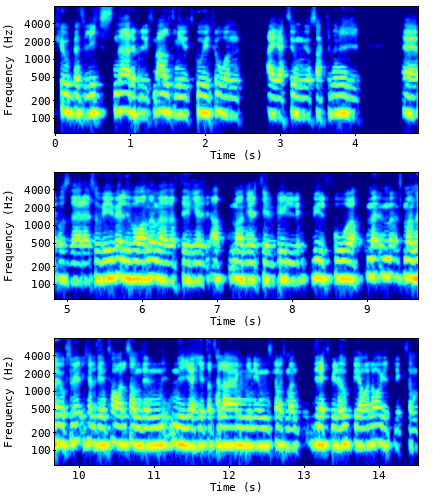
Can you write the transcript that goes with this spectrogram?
klubbens livsnerv, liksom, allting utgår ifrån Ajax ungdomsakademi och och sådär. Så vi är väldigt vana med att, helt, att man hela tiden vill, vill få... Man har ju också hela tiden talat om den nya heta talangen i ungdomslag som man direkt vill ha upp i A-laget. Liksom.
